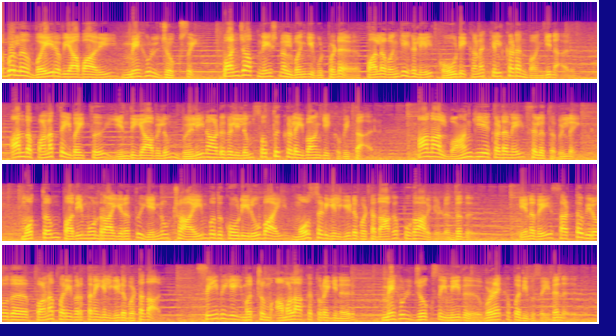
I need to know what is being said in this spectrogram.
பிரபல வைர வியாபாரி மெகுல் ஜோக்சி பஞ்சாப் நேஷனல் வங்கி உட்பட பல வங்கிகளில் கோடிக்கணக்கில் கடன் வாங்கினார். அந்த பணத்தை வைத்து இந்தியாவிலும் வெளிநாடுகளிலும் சொத்துக்களை வாங்கி குவித்தார். ஆனால் வாங்கிய கடனை செலுத்தவில்லை. மொத்தம் பதிமூன்றாயிரத்து எண்ணூற்று ஐம்பது கோடி ரூபாய் மோசடியில் ஈடுபட்டதாக புகார் எழுந்தது. எனவே சட்டவிரோத பண பரிவர்த்தனையில் ஈடுபட்டதால் சிபிஐ மற்றும் அமலாக்கத்துறையினர் மெகுல் ஜோக்சி மீது வழக்கு பதிவு செய்தனர்.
